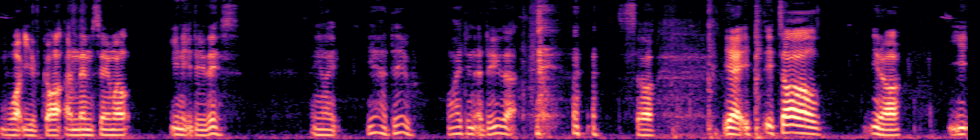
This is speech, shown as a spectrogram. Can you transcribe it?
what you've got and them saying well you need to do this. And you're like yeah i do. Why didn't i do that? So yeah it, it's all you know you,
